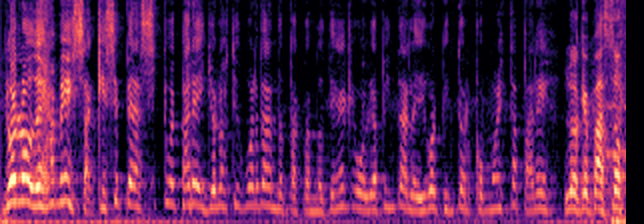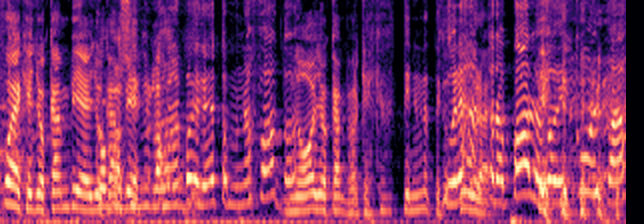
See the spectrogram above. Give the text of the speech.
no, no, déjame esa, que ese pedacito de pared yo lo estoy guardando para cuando tenga que volver a pintar. Le digo al pintor, ¿cómo esta pared? Lo que pasó fue que yo cambié, yo Como si cambié. no No me puedes tomar una foto. No, yo cambié, porque es que tiene una Tú eres textura. antropólogo, disculpa.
